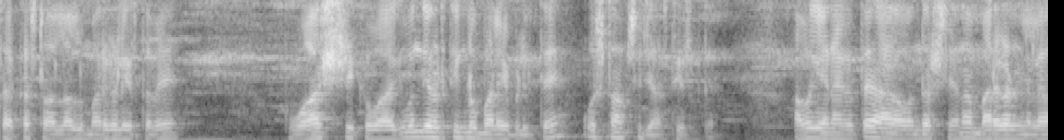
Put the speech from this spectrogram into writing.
ಸಾಕಷ್ಟು ಅಲ್ಲಲ್ಲಿ ಮರಗಳಿರ್ತವೆ. ವಾರ್ಷಿಕವಾಗಿ ಒಂದೆರಡು ತಿಂಗಳು ಮಳೆ ಬೀಳುತ್ತೆ, ಉಷ್ಣಾಂಶ ಜಾಸ್ತಿ ಇರುತ್ತೆ. ಅವಾಗ ಏನಾಗುತ್ತೆ, ಆ ಒಂದಷ್ಟು ಜನ ಮರಗಳನ್ನೆಲ್ಲ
